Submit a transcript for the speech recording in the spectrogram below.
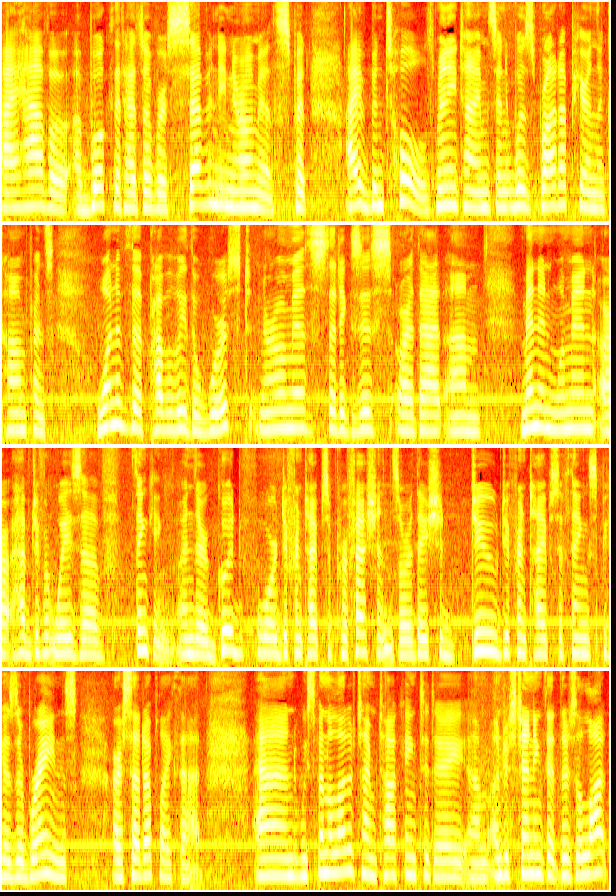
I have a, a, book that has over 70 neuromyths, but I have been told many times, and it was brought up here in the conference, one of the probably the worst neuromyths that exists are that um, men and women are, have different ways of thinking, and they're good for different types of professions, or they should do different types of things because their brains are set up like that. And we spent a lot of time talking today, um, understanding that there's a lot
